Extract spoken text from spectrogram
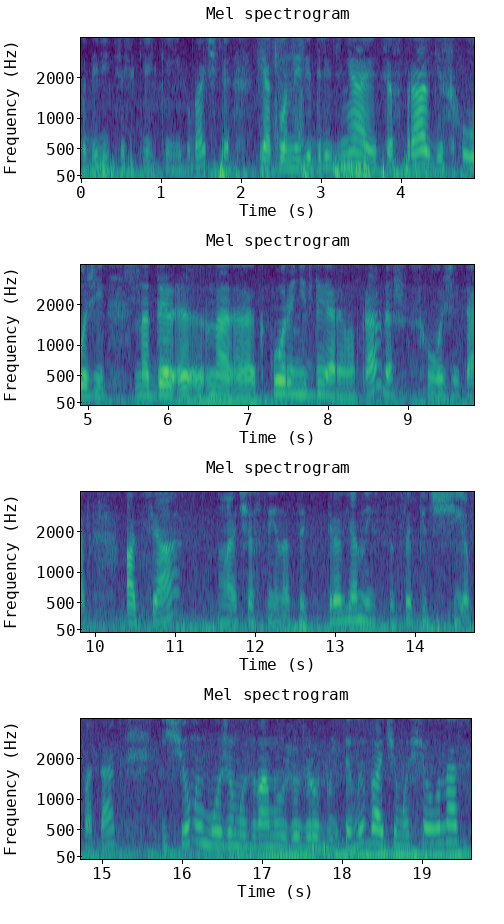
Подивіться, скільки їх. Бачите, як вони відрізняються, справді схожі на, дер... е, на корені дерева, правда ж? Схожі так. А ця частина це трав'яниста, це підщепа, так? І що ми можемо з вами вже зробити? Ми бачимо, що у нас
